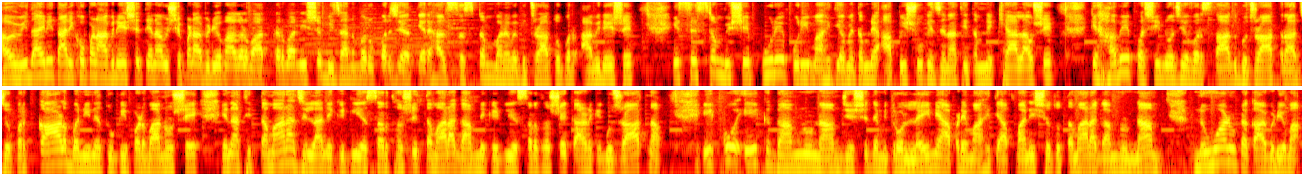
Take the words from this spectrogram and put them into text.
હવે વિદાયની તારીખો પણ આવી રહી છે તેના વિશે પણ આ વિડીયોમાં આગળ વાત કરવાની છે. બીજા નંબર ઉપર જે અત્યારે હાલ સિસ્ટમ બનાવે ગુજરાત ઉપર આવી રહેશે એ સિસ્ટમ વિશે પૂરેપૂરી માહિતી અમે તમને આપીશું કે જેનાથી તમને ખ્યાલ આવશે કે હવે પછીનો જે વરસાદ ગુજરાત રાજ્ય પર કાળ બનીને તૂટી પડવાનો છે. એનાથી તમારા જિલ્લાને કેટલી અસર થશે, તમારા ગામને કેટલી અસર થશે, કારણ કે ગુજરાતના એકો એક ગામનું નામ જે છે તે મિત્રો લઈને આપણે માહિતી આપવાની છે. તો તમારા ગામનું નામ નવ્વાણું ટકા વિડીયોમાં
